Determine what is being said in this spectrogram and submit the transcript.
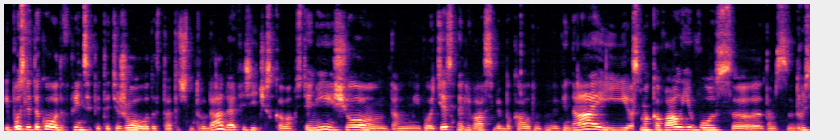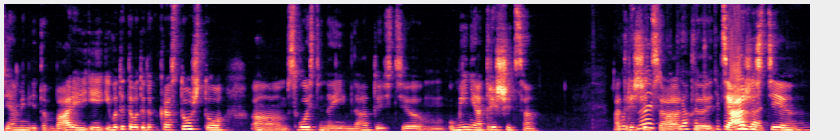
и после такого, да, в принципе, это тяжелого достаточно труда, да, физического, то есть они еще, там, его отец наливал себе бокал вина и смаковал его с, там, с друзьями где-то в баре. И, и вот это вот это как раз то, что э, свойственно им, да, то есть э, умение отрешиться. Вот отрешиться знаешь, вот от тяжести. Сказать, э,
